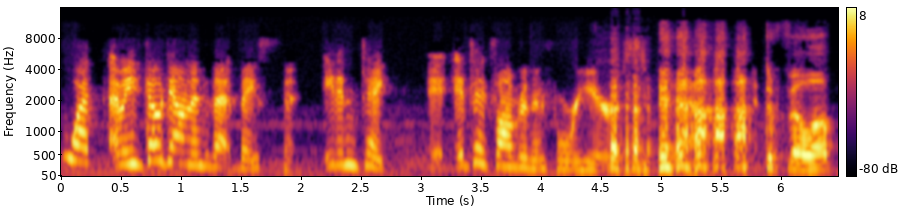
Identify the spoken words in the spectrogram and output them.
what I mean, go down into that basement. It didn't take. It, it takes longer than four years. to, to fill up.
